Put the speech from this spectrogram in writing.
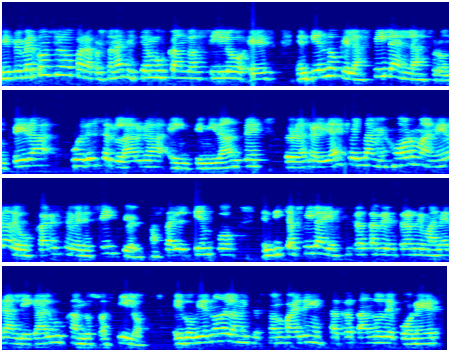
Mi primer consejo para personas que estén buscando asilo es, entiendo que la fila en la frontera puede ser larga e intimidante, pero la realidad es que es la mejor manera de buscar ese beneficio, el pasar el tiempo en dicha fila y así tratar de entrar de manera legal buscando su asilo. El gobierno de la administración Biden está tratando de poner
